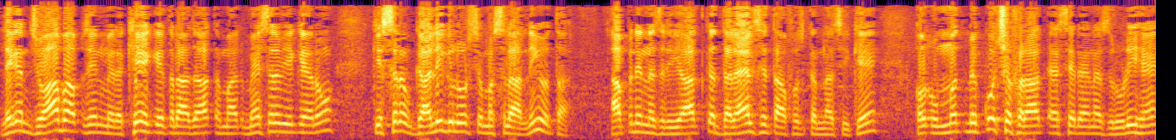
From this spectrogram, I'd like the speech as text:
لیکن جواب آپ ذہن میں رکھیں کہ اعتراضات ہمارے میں صرف یہ کہہ رہا ہوں کہ صرف گالی گلوچ سے مسئلہ نہیں ہوتا۔ اپنے نظریات کا دلائل سے تحفظ کرنا سیکھیں اور امت میں کچھ افراد ایسے رہنا ضروری ہیں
